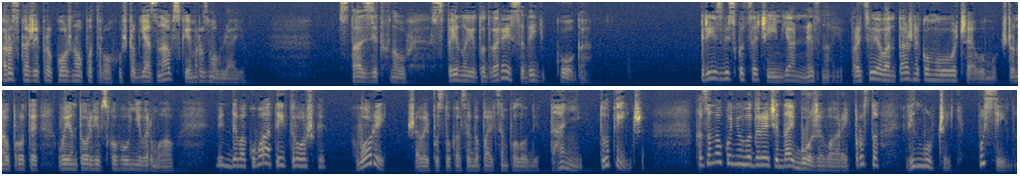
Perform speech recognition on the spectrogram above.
Розкажи про кожного потроху, щоб я знав, з ким розмовляю. Стас зітхнув. Спиною до дверей сидить Гога. Прізвисько це чи ім'я не знаю. Працює вантажником у Овочевому, що навпроти воєнторгівського універмагу. Він девакуватий трошки. Хворий? Шевель постукав себе пальцем по лобі. Та ні, тут інше. Казанок у нього, до речі, дай Боже варить. Просто він мовчить постійно.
